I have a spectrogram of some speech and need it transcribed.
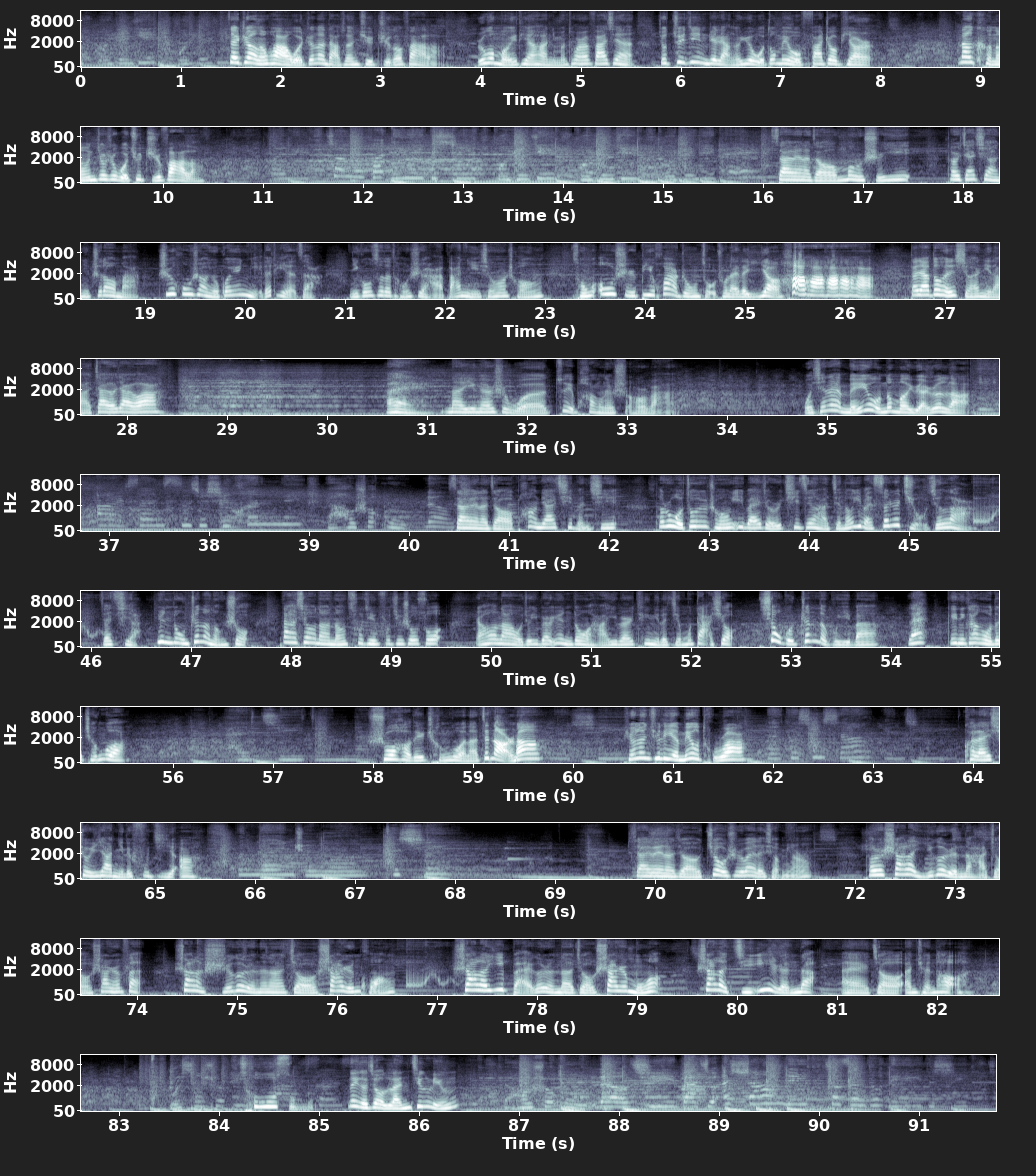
再这样的话，我真的打算去植个发了。如果某一天哈，你们突然发现，就最近这两个月我都没有发照片儿，那可能就是我去植发了。下面呢叫梦十一，他说：“佳琪啊，你知道吗？知乎上有关于你的帖子，你公司的同事啊，把你形容成从欧式壁画中走出来的一样，哈哈哈哈哈！大家都很喜欢你的，加油加油啊！”哎，那应该是我最胖的时候吧？我现在没有那么圆润了。下面呢叫胖佳期本期，他说：“我终于从一百九十七斤啊减到一百三十九斤啦。”佳期啊，运动真的能瘦，大笑呢能促进腹肌收缩。然后呢，我就一边运动哈，一边听你的节目大笑，效果真的不一般。来，给你看看我的成果。说好的成果呢，在哪儿呢？评论区里也没有图啊。快来秀一下你的腹肌啊！下一位呢，叫教室外的小明，他说杀了一个人的哈叫杀人犯。杀了十个人的呢叫杀人狂，杀了一百个人的叫杀人魔，杀了几亿人的哎叫安全套。粗俗，那个叫蓝精灵。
